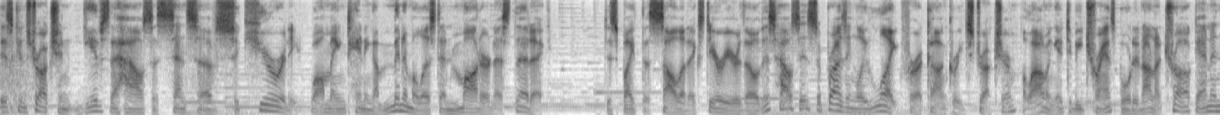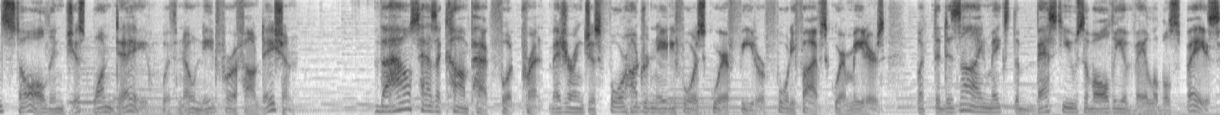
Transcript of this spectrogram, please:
This construction gives the house a sense of security while maintaining a minimalist and modern aesthetic. Despite the solid exterior though, this house is surprisingly light for a concrete structure, allowing it to be transported on a truck and installed in just one day with no need for a foundation. The house has a compact footprint, measuring just 484 square feet or 45 square meters, but the design makes the best use of all the available space,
